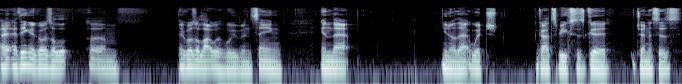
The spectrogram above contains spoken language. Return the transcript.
I, I think it goes a um, it goes a lot with what we've been saying, in that, you know, that which God speaks is good, Genesis,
